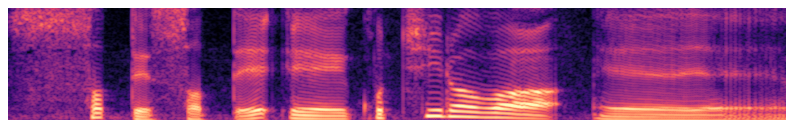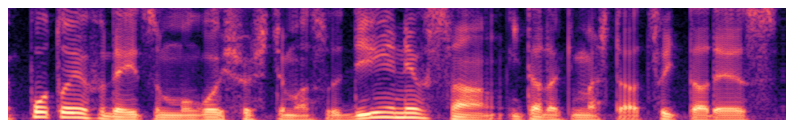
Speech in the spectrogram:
さてさて、えーこちらは、えーポート F でいつもご一緒してます。DNF さんいただきました。ツイッターです。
